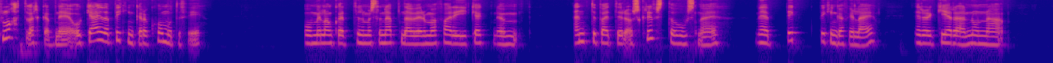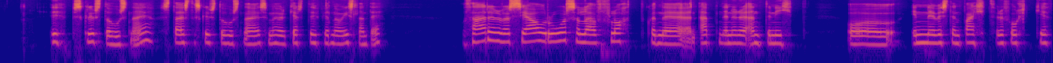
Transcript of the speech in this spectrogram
flott verkefni og gæða byggingar að koma út af því. Og mér langar til og með að nefna að við erum að fara í gegnum endurbætur á skrifstóhúsnaði með bygg, byggingafélagi. Þeir eru að gera núna upp skrifstóhúsnæði, staðista skrifstóhúsnæði sem hefur gert upp hérna á Íslandi og þar eru við að sjá rosalega flott hvernig efnin eru endur nýtt og innivistinn bætt fyrir fólkið.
